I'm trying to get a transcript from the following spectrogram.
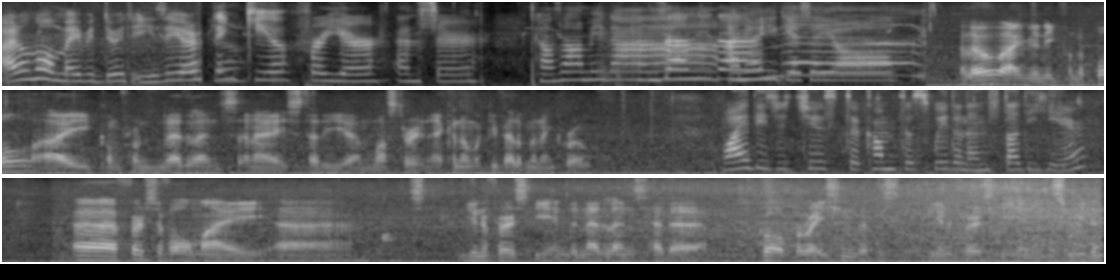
I don't know maybe do it easier. Thank you for your answer. 감사합니다. 감사합니다. 안녕히 계세요. Hello, I'm Yannick van der Pol. I come from the Netherlands and I study a Master in Economic Development and Growth. Why did you choose to come to Sweden and study here? Uh, first of all, my uh, s- university in the Netherlands had a cooperation with the s- university in Sweden.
